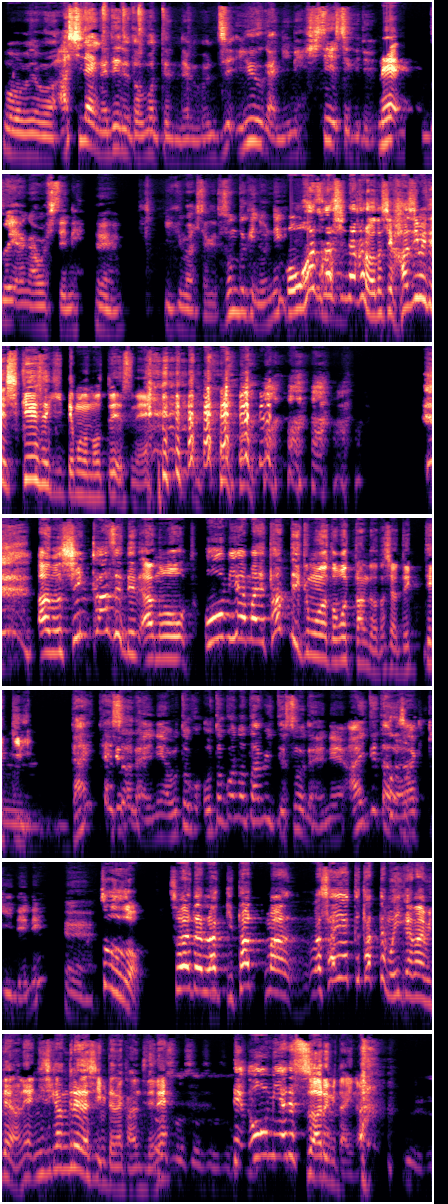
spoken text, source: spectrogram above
もう、でも足台が出ると思ってるんで、もうぜ優雅にね、指定席で、ね。ドヤ顔してね、うん、行きましたけど、その時のね、お恥ずかしながら私初めて死刑席ってもの乗ってですね。あの、新幹線で、あの、大宮まで立っていくものだと思ったんで、私はでてっきり。うん大体そうだよね。男、男の旅ってそうだよね。空いてたらラッキーでね。うん。そうそうそう。そうやったらラッキー、た、まあ、まあ、最悪立ってもいいかな、みたいなね。2時間ぐらいだし、みたいな感じでね。そうそうそうそう。で、大宮で座るみたいな。うんうん。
